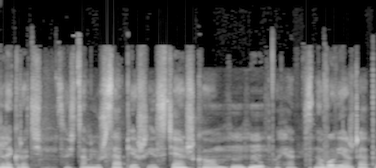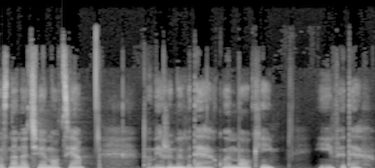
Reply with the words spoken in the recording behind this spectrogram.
Ilekroć coś tam już sapiesz, jest ciężko, mhm, znowu wjeżdża ta znana Ci emocja, to bierzemy wdech głęboki i wydech.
